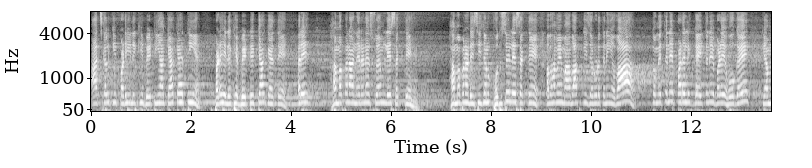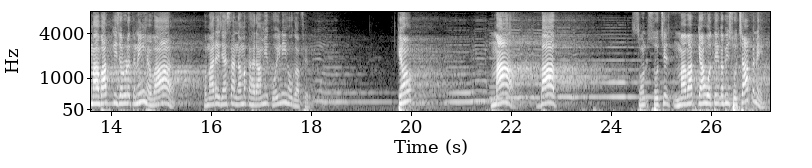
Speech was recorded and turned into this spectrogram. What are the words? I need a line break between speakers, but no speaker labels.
आजकल की पढ़ी लिखी बेटियाँ क्या कहती हैं? पढ़े लिखे बेटे क्या कहते हैं? अरे हम अपना निर्णय स्वयं ले सकते हैं। हम अपना डिसीज़न खुद से ले सकते हैं। अब हमें माँ बाप की ज़रूरत नहीं है। वाह! तुम इतने पढ़े लिख गए इतने बड़े हो गए कि अब माँ बाप की ज़रूरत नहीं है। वाह! तुम्हारे जैसा नमक हरामी कोई नहीं होगा फिर। क्यों? माँ बाप सो, सोचे माँ बाप क्या होते हैं कभी? सोचा आपने?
